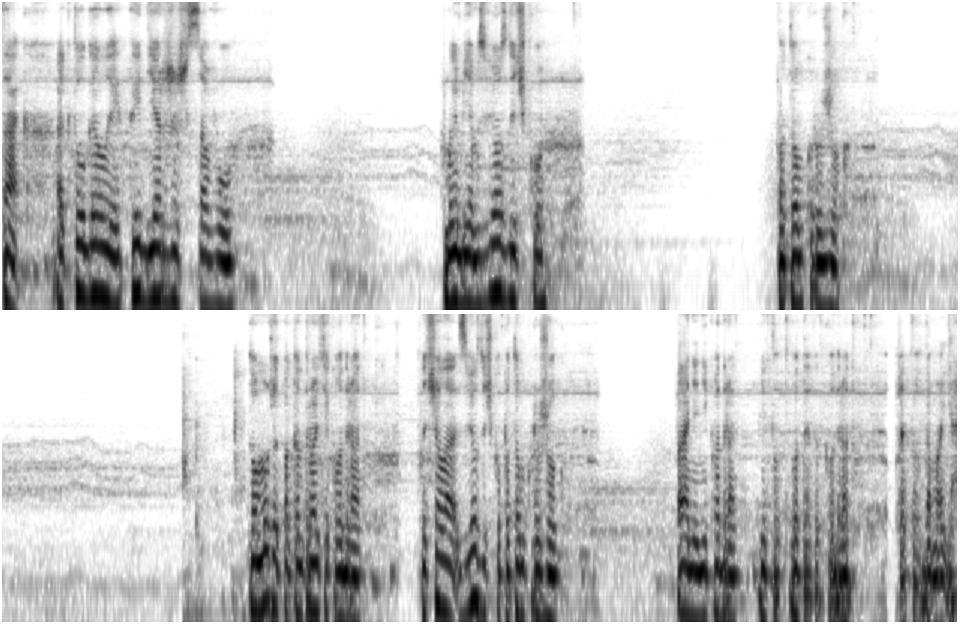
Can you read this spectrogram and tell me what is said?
Так, Актулгалы, ты держишь сову. Мы бьем звездочку. потом кружок. Кто может, поконтрольте квадрат. Сначала звездочку, потом кружок. А, не, не квадрат, не тот, вот этот квадрат. Это дамагер.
